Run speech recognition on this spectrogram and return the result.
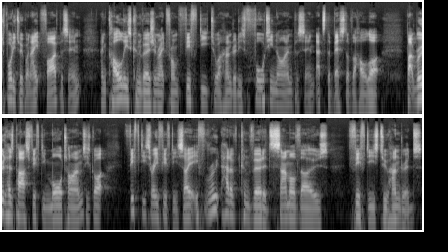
42.85%, and Kohli's conversion rate from 50 to 100 is 49%. That's the best of the whole lot. But Root has passed 50 more times. He's got 53 50s. So if Root had have converted some of those 50s to hundreds,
